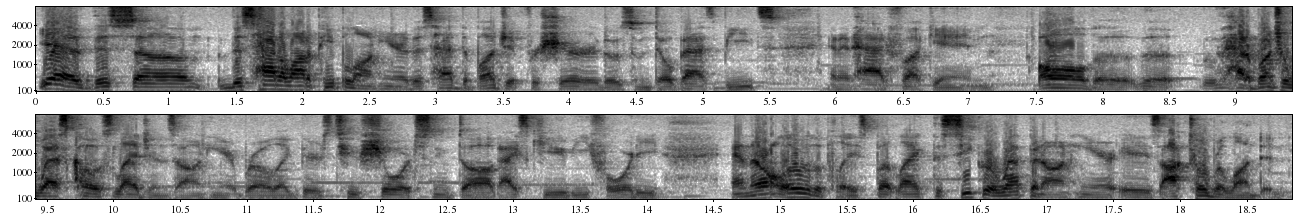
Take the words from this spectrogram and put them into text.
yeah, this um, this had a lot of people on here. This had the budget for sure. There was some dope ass beats and it had fucking all the the had a bunch of West Coast legends on here, bro. Like there's Too Short, Snoop Dogg, Ice Cube, E40, and they're all over the place. But like the secret weapon on here is October London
